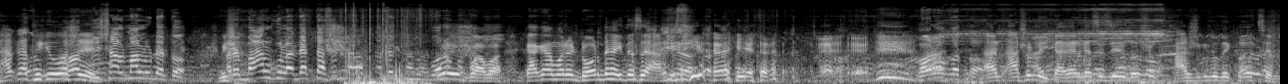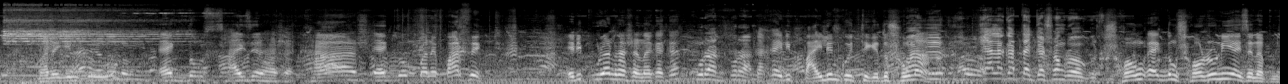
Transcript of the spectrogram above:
ঢাকা থেকেও আসে? বিশাল মাল উঠে তো। আরে মালগুলা না ওরে বাবা কাকা আমারে ডর দেখাইতেছে? আর আসলেই, কাকার কাছে যে দর্শক হাঁসগুলো দেখতে পাচ্ছেন মানে কিন্তু একদম সাইজের হাঁসা, হাঁস একদম মানে পারফেক্ট এটি পুরান হাঁসা না কাকা? পুরান পুরান। কাকা এটি পাইলেন কই থেকে তো সোনা এলাকা থেকে সংগ্রহ করছি। একদম স্মরণীয় আইছেন আপনি।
